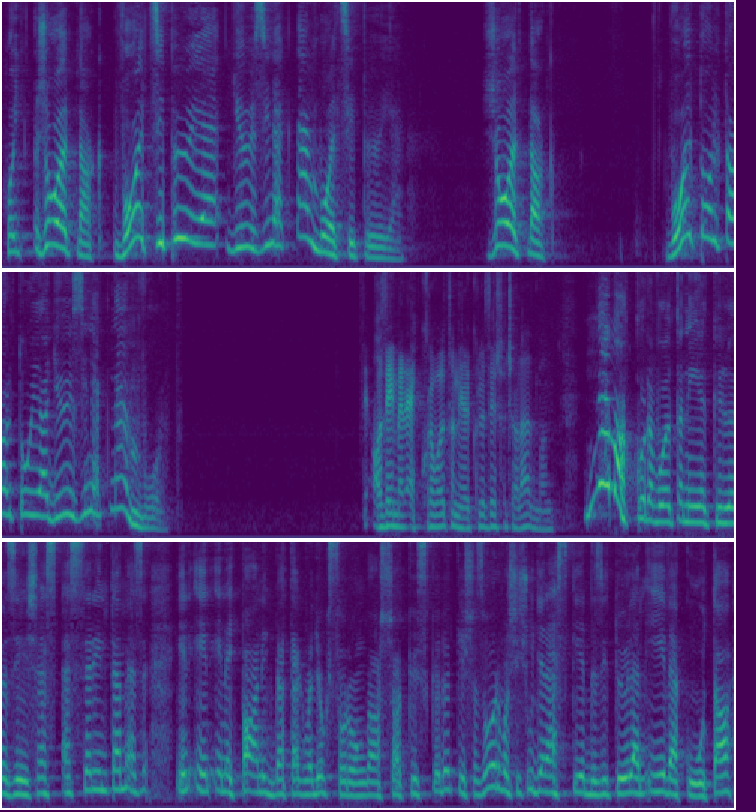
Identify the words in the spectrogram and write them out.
hogy Zsoltnak volt cipője, Győzinek nem volt cipője. Zsoltnak volt toltartója, Győzinek nem volt. Azért, mert ekkora volt a nélkülözés a családban? Nem akkora volt a nélkülözés, ez, ez szerintem, ez, én, én, én egy pánikbeteg vagyok, szorongással küzdök, és az orvos is ugyanezt kérdezi tőlem évek óta,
